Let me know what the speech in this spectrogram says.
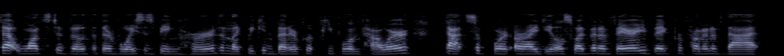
that wants to vote that their voice is being heard and like we can better put people in power that support our ideals. So i've been a very big proponent of that.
